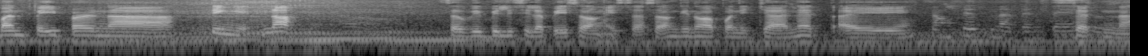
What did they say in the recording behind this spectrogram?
bond paper na tingi na. So bibili sila piso ang isa. So ang ginawa po ni Janet ay Isang set na, 10 pesos. set na.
